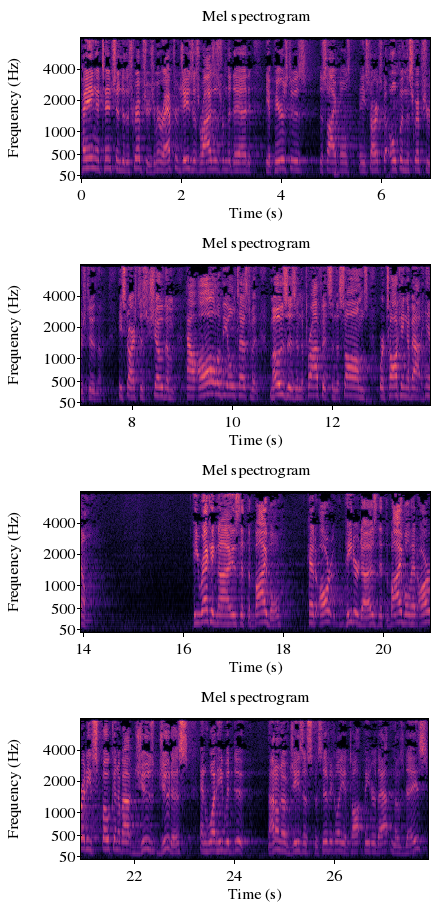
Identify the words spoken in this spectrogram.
paying attention to the scriptures. Remember, after Jesus rises from the dead, he appears to his disciples and he starts to open the scriptures to them. He starts to show them how all of the Old Testament, Moses and the prophets and the Psalms were talking about him. He recognized that the Bible had, Peter does, that the Bible had already spoken about Judas and what he would do. I don't know if Jesus specifically had taught Peter that in those days.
